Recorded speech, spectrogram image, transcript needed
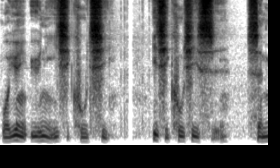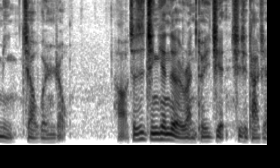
我愿与你一起哭泣。一起哭泣时，生命较温柔。好，这是今天的软推荐，谢谢大家。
